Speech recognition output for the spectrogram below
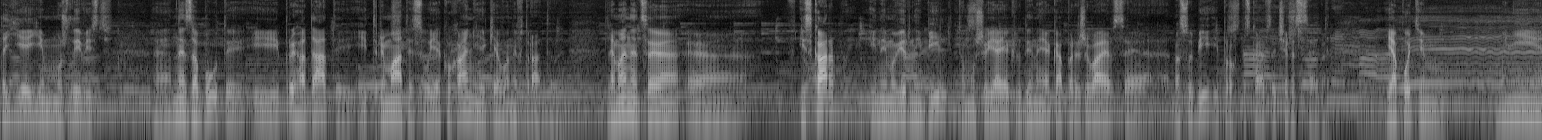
дає їм можливість е, не забути і пригадати, і тримати своє кохання, яке вони втратили. Для мене це і скарб, і неймовірний біль, тому що я, як людина, яка переживає все на собі і пропускає все через себе. Я потім мені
